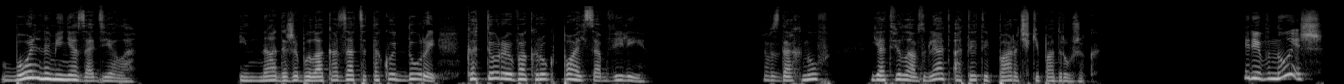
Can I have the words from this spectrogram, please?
больно меня задело. И надо же было оказаться такой дурой, которую вокруг пальца обвели. Вздохнув, я отвела взгляд от этой парочки подружек. «Ревнуешь?»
